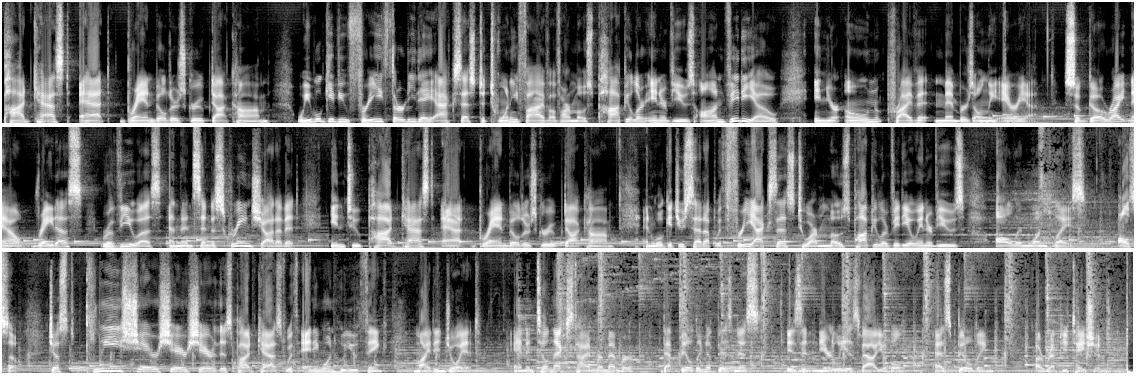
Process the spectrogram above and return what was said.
podcast at brandbuildersgroup.com. We will give you free 30 day access to 25 of our most popular interviews on video in your own private members only area. So go right now, rate us, review us, and then send a screenshot of it into podcast at brandbuildersgroup.com. And we'll get you set up with free access to our most popular video interviews all in one place. Also, just please share, share, share this podcast with anyone who you think might enjoy it. And until next time, remember that building a business isn't nearly as valuable as building a reputation.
